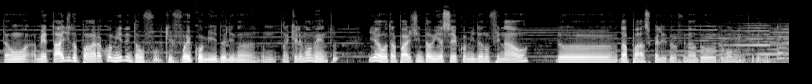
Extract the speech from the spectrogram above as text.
Então, a metade do pão era comido, então o que foi comido ali na, naquele momento, e a outra parte então ia ser comida no final do, da Páscoa ali, do final do, do momento. ali,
